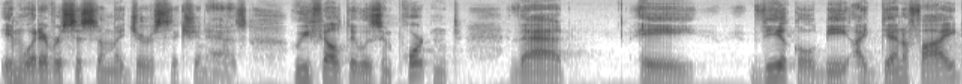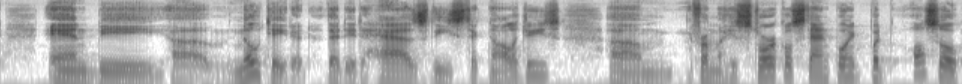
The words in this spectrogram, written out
in whatever system a jurisdiction has. We felt it was important that a vehicle be identified and be um, notated that it has these technologies um, from a historical standpoint, but also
